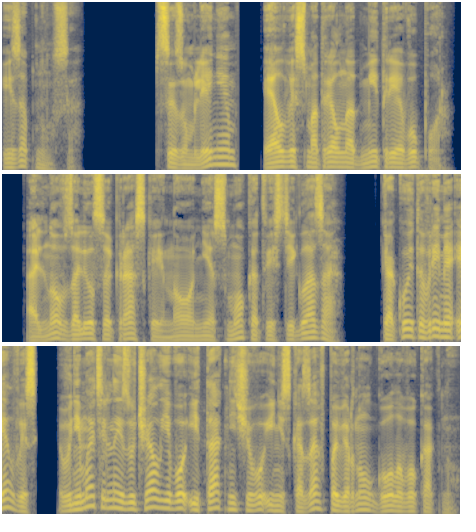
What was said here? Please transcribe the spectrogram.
И запнулся. С изумлением Элвис смотрел на Дмитрия в упор. Альнов залился краской, но не смог отвести глаза. Какое-то время Элвис внимательно изучал его и так, ничего и не сказав, повернул голову к окну.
